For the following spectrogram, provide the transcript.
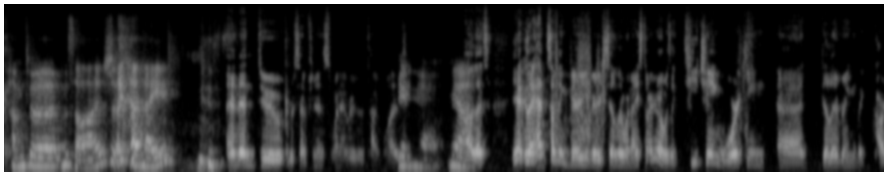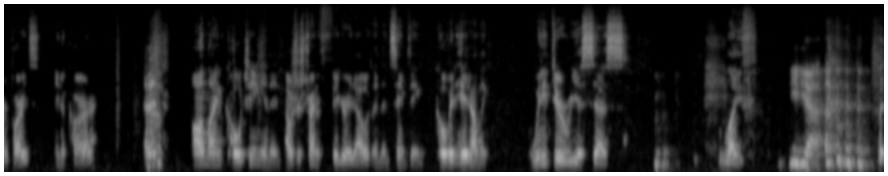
come to a massage at night, and then do receptionist whenever the time was. Yeah, yeah. Wow, that's yeah, because I had something very very similar when I started. I was like teaching, working, uh, delivering like car parts in a car, and then online coaching, and then I was just trying to figure it out. And then same thing, COVID hit. and I'm like, we need to reassess life. Yeah, but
